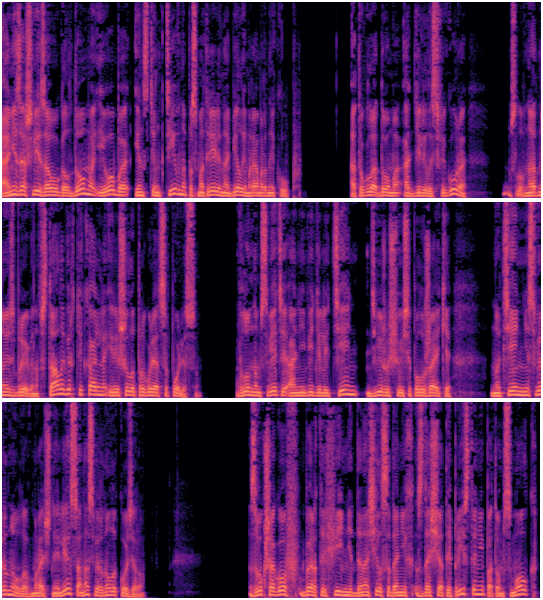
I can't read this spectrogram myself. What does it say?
Они зашли за угол дома и оба инстинктивно посмотрели на белый мраморный куб. От угла дома отделилась фигура, словно одно из бревен, встала вертикально и решила прогуляться по лесу. В лунном свете они видели тень, движущуюся по лужайке, но тень не свернула в мрачный лес, она свернула к озеру. Звук шагов Берты Финни доносился до них с дощатой пристани, потом смолк.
